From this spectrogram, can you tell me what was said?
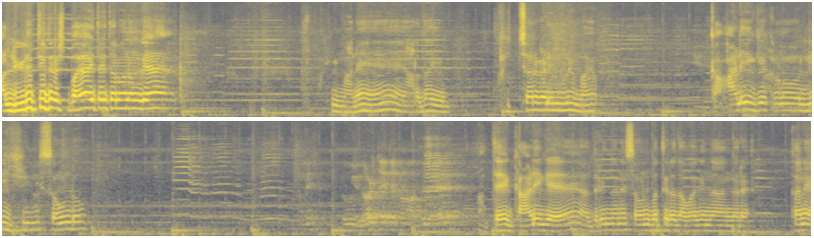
ಅಲ್ಲಿ ಇಳಿತಿದ್ರೆ ಎಷ್ಟು ಭಯ ಆಯ್ತಾಯ್ತಲ್ವ ನಮಗೆ? ಈ ಮನೆ ಅರ್ಧ ಈ ಪಿಕ್ಚರ್ಗಳಿಂದನೇ ಭಯ. ಗಾಳಿಗೆ ಕಣೋ, ಅಲ್ಲಿ ಸೌಂಡು ಅದೇ ಗಾಳಿಗೆ ಅದರಿಂದನೇ ಸೌಂಡ್ ಬರ್ತಿರೋದು ಅವಾಗಿಂದ ಹಂಗಾರೆ. ತಾನೇ?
